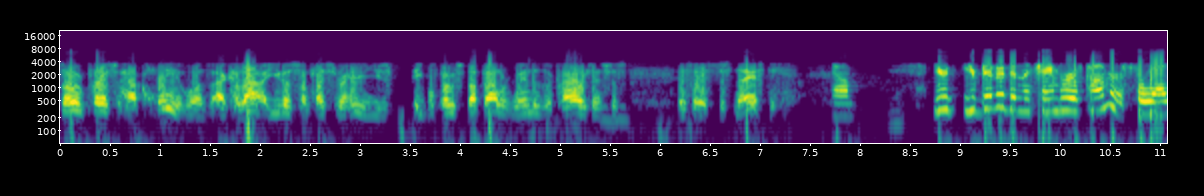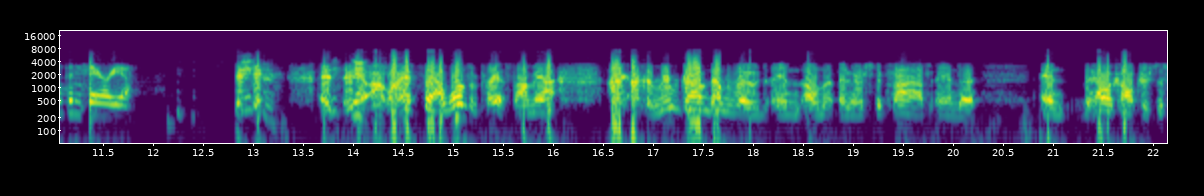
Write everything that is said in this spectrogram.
so impressed with how clean it was. Because I, you go some places right here, you just people throw stuff out of windows of cars, and it's just it's it's just nasty. Yeah. You're you're better than the Chamber of Commerce for Walden's area. Thank you. It, it, Yeah. I, I have to say, I was impressed. I mean, I, I, I can remember driving down the road and on the, and Interstate Five, and uh, and the helicopters just,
